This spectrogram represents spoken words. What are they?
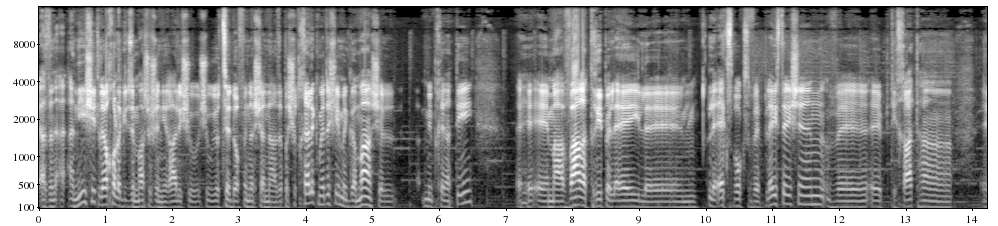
אז אני, אני אישית לא יכול להגיד שזה משהו שנראה לי שהוא, שהוא יוצא דופן השנה, זה פשוט חלק מאיזושהי מגמה של, מבחינתי, אה, אה, מעבר הטריפל איי לאקסבוקס ופלייסטיישן ופתיחת ה... אה,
